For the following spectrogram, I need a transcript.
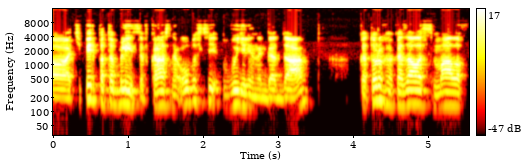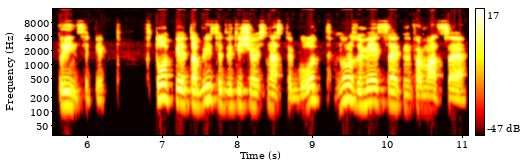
А, теперь по таблице. В Красной области выделены года, которых оказалось мало в принципе. В топе таблицы 2018 год, но разумеется эта информация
